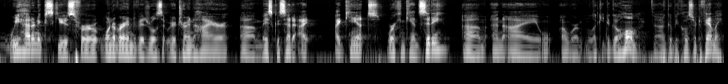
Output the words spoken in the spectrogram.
we had an excuse for one of our individuals that we were trying to hire. Um, basically said, I I can't work in Kansas City, um, and I uh, we're lucky to go home, uh, go be closer to family.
